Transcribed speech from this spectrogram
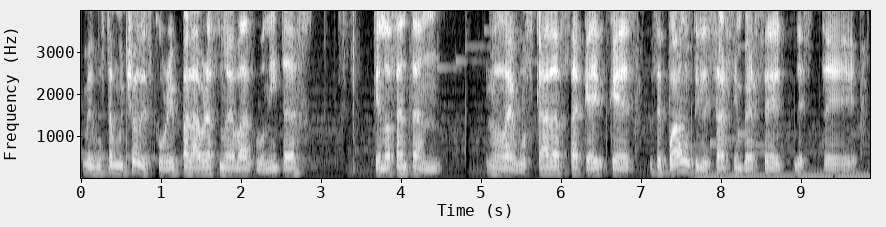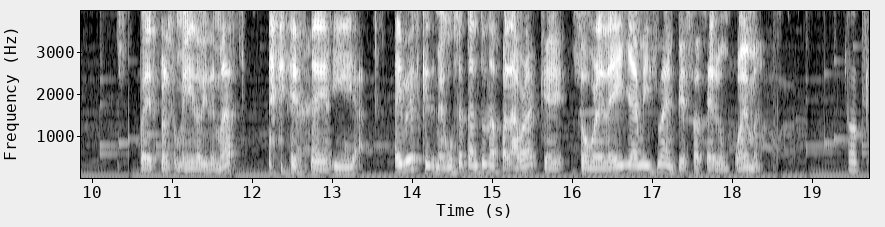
me gusta mucho descubrir palabras nuevas, bonitas, que no sean tan rebuscadas, o sea, que, que se puedan utilizar sin verse, este, pues, presumido y demás. Este, y hay veces que me gusta tanto una palabra que sobre de ella misma empiezo a hacer un poema. Ok,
